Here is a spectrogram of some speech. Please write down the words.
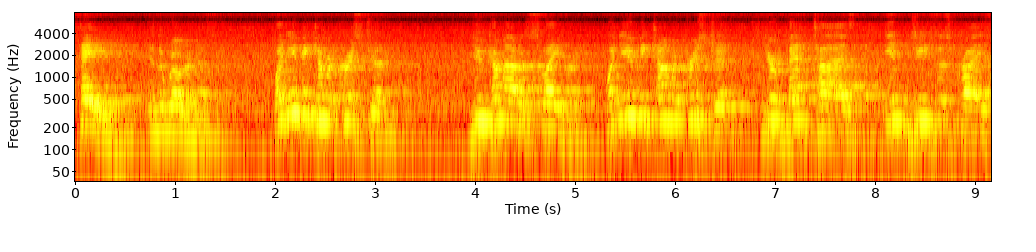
stayed in the wilderness. When you become a Christian, you come out of slavery. When you become a Christian, you're baptized in Jesus Christ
